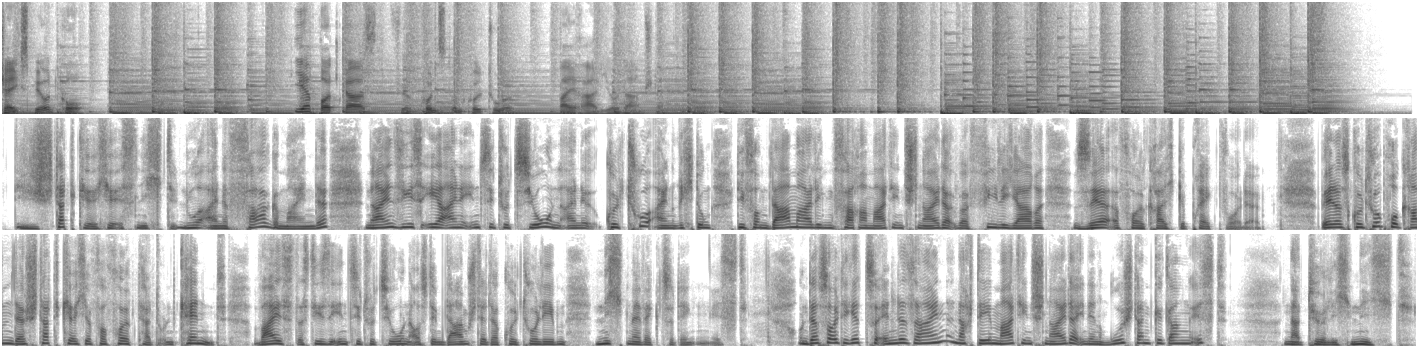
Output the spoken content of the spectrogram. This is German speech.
Shakespeare und Co. Ihr Podcast für Kunst und Kultur bei Radio Darmstadt. Stadtkirche ist nicht nur eine Pfarrgemeinde, nein, sie ist eher eine Institution, eine Kultureinrichtung, die vom damaligen Pfarrer Martin Schneider über viele Jahre sehr erfolgreich geprägt wurde. Wer das Kulturprogramm der Stadtkirche verfolgt hat und kennt, weiß, dass diese Institution aus dem Darmstädter Kulturleben nicht mehr wegzudenken ist. Und das sollte jetzt zu Ende sein, nachdem Martin Schneider in den Ruhestand gegangen ist? Natürlich nicht.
